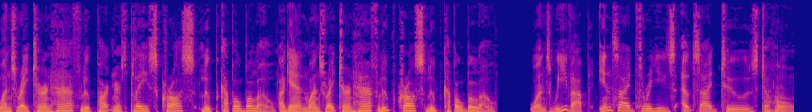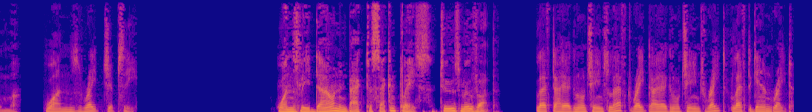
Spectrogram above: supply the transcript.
One's right turn half, loop partners place, cross, loop couple below. Again, one's right turn half, loop cross, loop couple below. One's weave up, inside threes, outside twos, to home. One's right gypsy. One's lead down and back to second place. Twos move up. Left diagonal change left, right diagonal change right, left again right.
